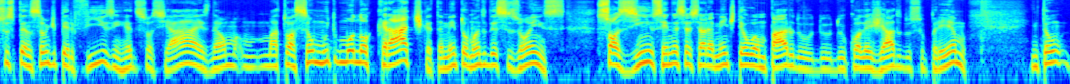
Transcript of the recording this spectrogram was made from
suspensão de perfis em redes sociais, né? uma, uma atuação muito monocrática, também tomando decisões sozinho, sem necessariamente ter o amparo do, do, do colegiado do Supremo. Então,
